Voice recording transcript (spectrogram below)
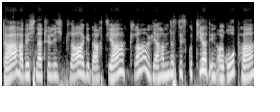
da habe ich natürlich klar gedacht, ja, klar, wir haben das diskutiert in Europa.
